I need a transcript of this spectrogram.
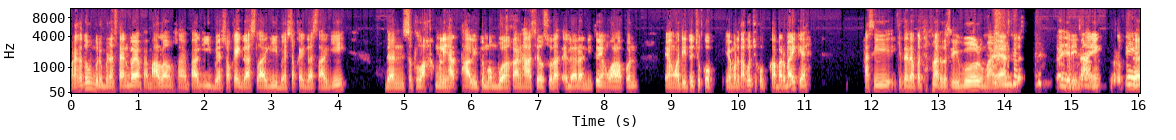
mereka tuh benar-benar standby sampai malam sampai pagi besoknya gas lagi besoknya gas lagi dan setelah melihat hal itu membuahkan hasil surat edaran itu yang walaupun yang waktu itu cukup yang menurut aku cukup kabar baik ya. Kasih kita dapat 500 ribu lumayan terus jadi naik untuk iya.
